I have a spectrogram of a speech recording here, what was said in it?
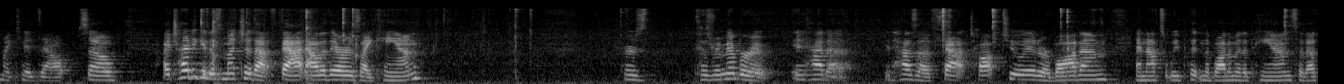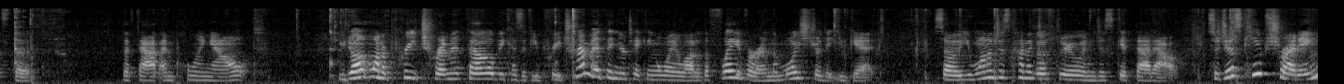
my kids out. So I try to get as much of that fat out of there as I can. There's, because remember it, it had a, it has a fat top to it or bottom, and that's what we put in the bottom of the pan. So that's the, the fat I'm pulling out. You don't want to pre-trim it though, because if you pre-trim it, then you're taking away a lot of the flavor and the moisture that you get. So you want to just kind of go through and just get that out. So just keep shredding.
